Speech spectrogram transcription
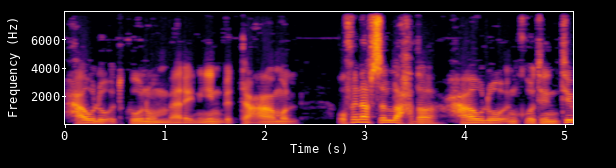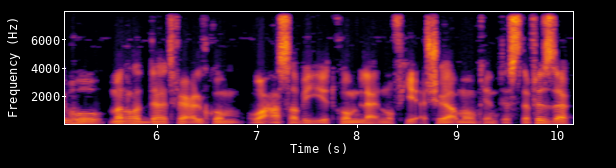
حاولوا تكونوا مرنين بالتعامل وفي نفس اللحظة حاولوا إنكم تنتبهوا من ردات فعلكم وعصبيتكم لأنه في أشياء ممكن تستفزك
